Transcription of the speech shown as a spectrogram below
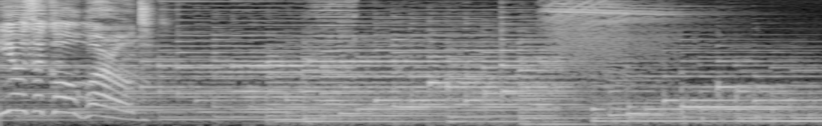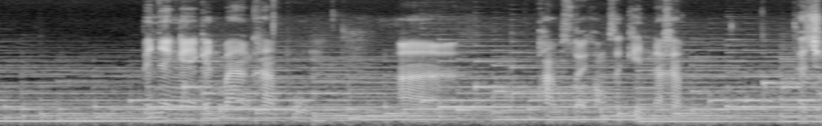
musical world. เป็นยังไงกันบ้างครับผมอ่าความสวยของสกินนะครับ ถ้าช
